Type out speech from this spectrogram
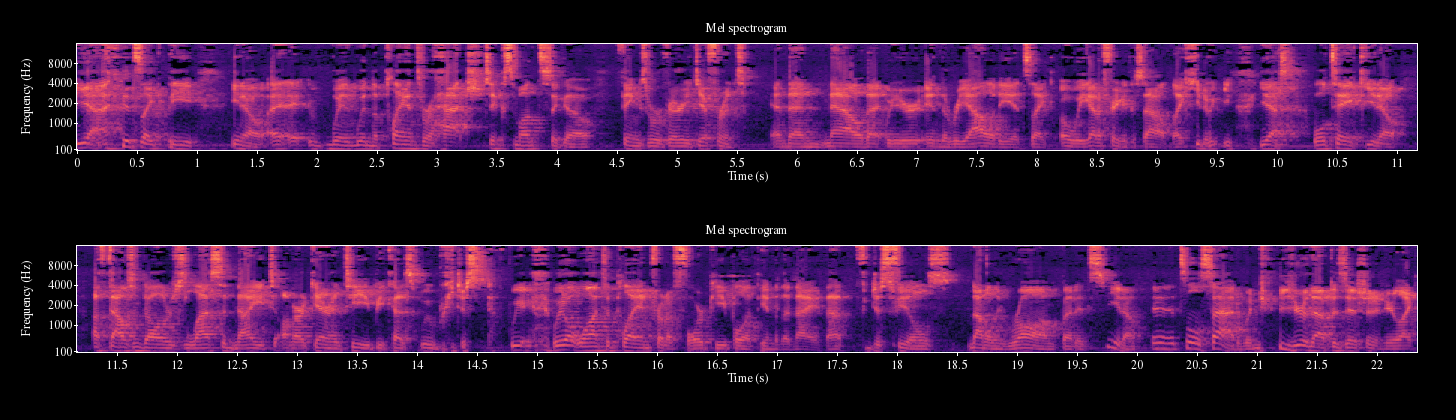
Yeah, it's like the you know uh, when when the plans were hatched six months ago, things were very different, and then now that we're in the reality, it's like oh, we got to figure this out. Like you know, yes, we'll take you know a thousand dollars less a night on our guarantee because we, we just we we don't want to play in front of four people at the end of the night. That just feels not only wrong, but it's you know it's a little sad when you're in that position and you're like,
